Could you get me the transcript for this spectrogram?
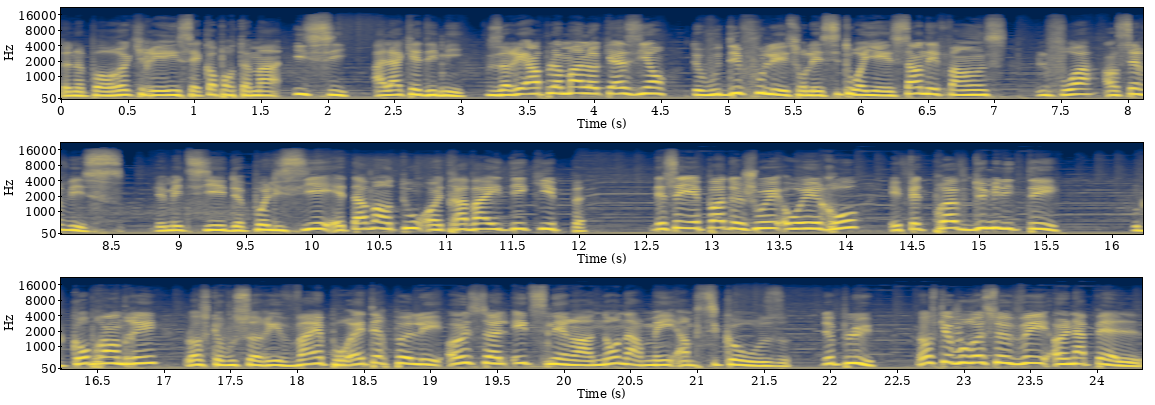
de ne pas recréer ces comportements ici, à l'Académie. Vous aurez amplement l'occasion de vous défouler sur les citoyens sans défense une fois en service. Le métier de policier est avant tout un travail d'équipe. N'essayez pas de jouer au héros et faites preuve d'humilité. Vous le comprendrez lorsque vous serez 20 pour interpeller un seul itinérant non armé en psychose. De plus, lorsque vous recevez un appel,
